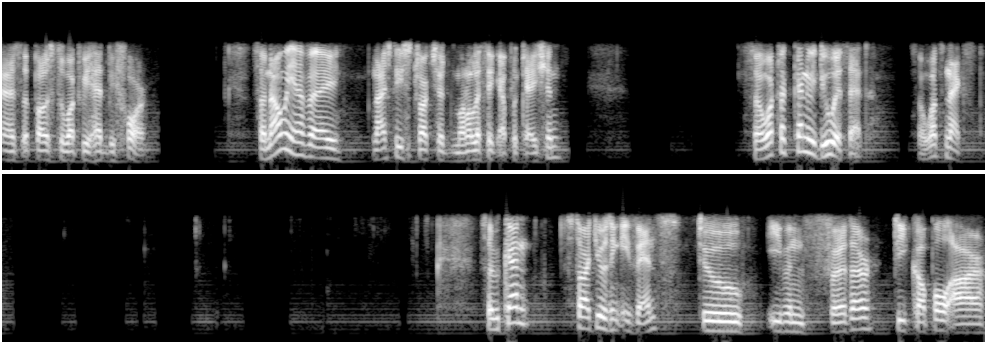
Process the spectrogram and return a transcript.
as opposed to what we had before. So now we have a nicely structured monolithic application. So what can we do with that? So what's next? So we can start using events to even further decouple our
